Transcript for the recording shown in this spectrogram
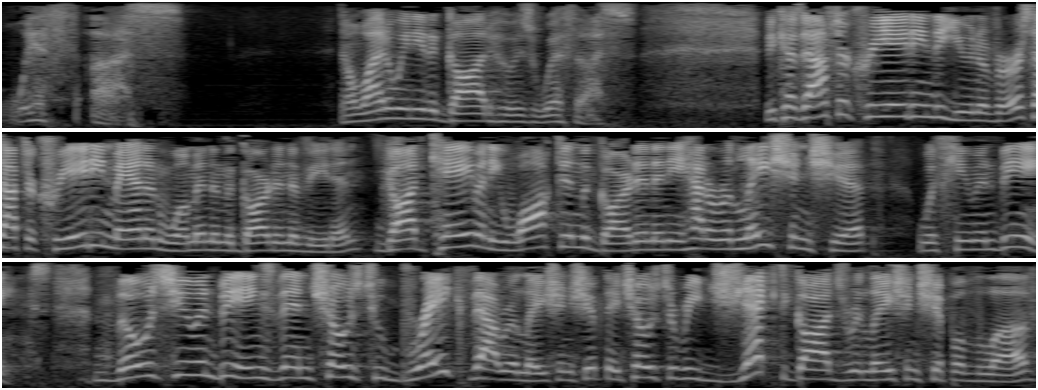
with us. Now, why do we need a God who is with us? Because after creating the universe, after creating man and woman in the Garden of Eden, God came and he walked in the garden and he had a relationship with human beings. Those human beings then chose to break that relationship. They chose to reject God's relationship of love.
